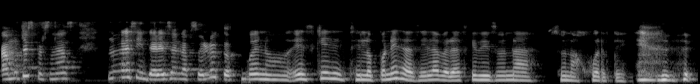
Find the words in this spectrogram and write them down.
a muchas personas no les interesa en absoluto. Bueno, es que si lo pones así, la verdad es que sí suena, suena fuerte.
